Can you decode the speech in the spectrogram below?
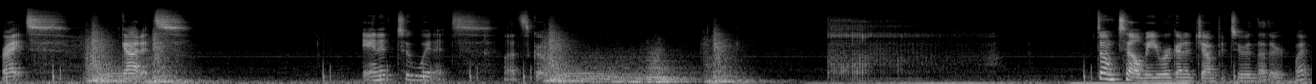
Right. Got it. In it to win it. Let's go. Don't tell me you were gonna jump into another... What?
